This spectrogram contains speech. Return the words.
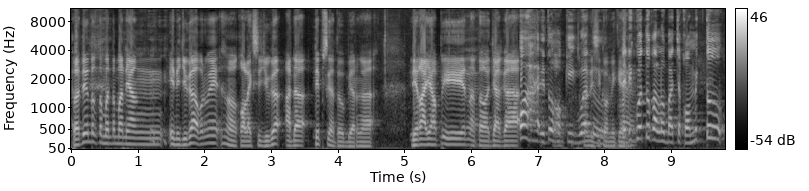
berarti untuk teman-teman yang ini juga apa namanya eh, koleksi juga ada tips nggak tuh biar nggak dirayapin atau jaga Wah itu hoki gue tuh. komiknya. Jadi gue tuh kalau baca komik tuh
